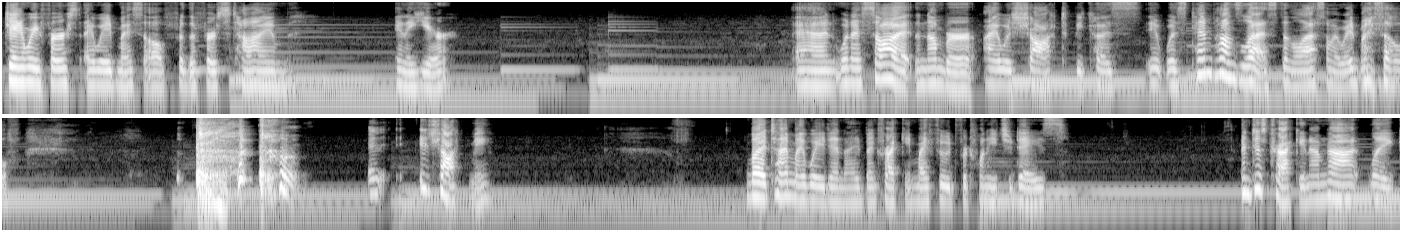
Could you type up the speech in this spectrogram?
January 1st, I weighed myself for the first time in a year. And when I saw it, the number, I was shocked because it was 10 pounds less than the last time I weighed myself. and it shocked me. By the time I weighed in, I had been tracking my food for 22 days. And just tracking. I'm not like,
